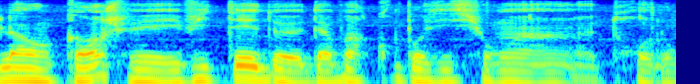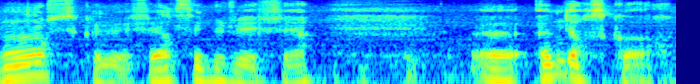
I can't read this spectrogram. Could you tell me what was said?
là encore, je vais éviter d'avoir composition 1 trop long. Ce que je vais faire, c'est que je vais faire euh, underscore.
